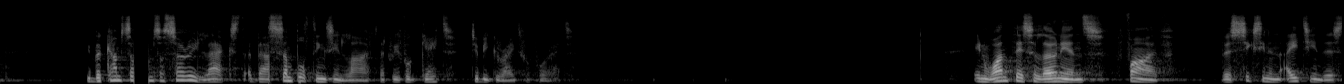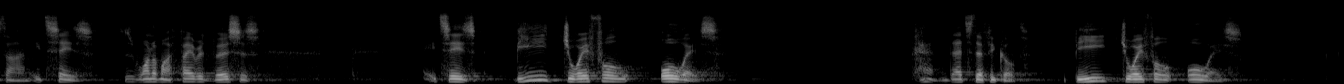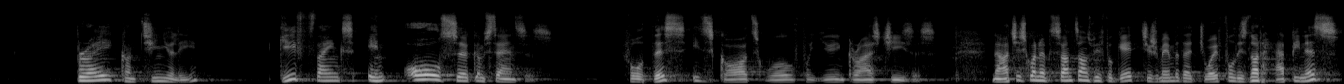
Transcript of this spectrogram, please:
we become sometimes so relaxed about simple things in life that we forget to be grateful for it. In 1 Thessalonians 5, verse 16 and 18 this time, it says, this is one of my favorite verses. it says, Be joyful always. Man, that's difficult. Be joyful always. Pray continually. Give thanks in all circumstances, for this is God's will for you in Christ Jesus. Now, I just want to, sometimes we forget, just remember that joyful is not happiness,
